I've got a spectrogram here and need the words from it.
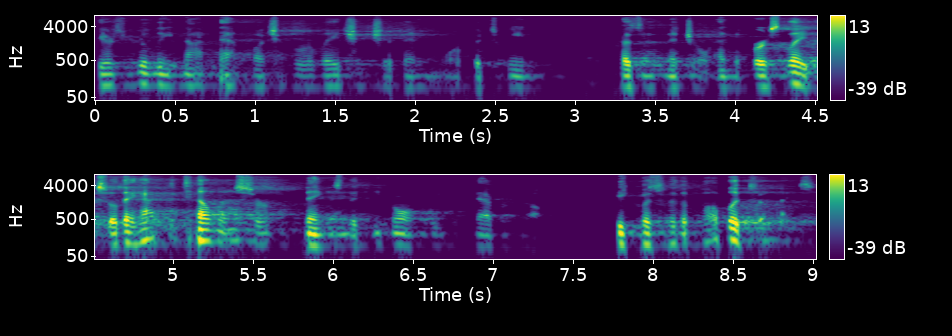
there's really not that much of a relationship anymore between President Mitchell and the First Lady. So they have to tell him certain things that he normally would never know. Because for the public's eyes,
